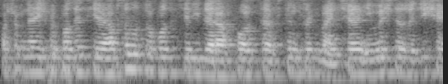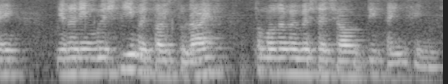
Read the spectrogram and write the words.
osiągnęliśmy pozycję, absolutną pozycję lidera w Polsce w tym segmencie i myślę, że dzisiaj, jeżeli myślimy Toys to Life, to możemy myśleć o Disney Infinity.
